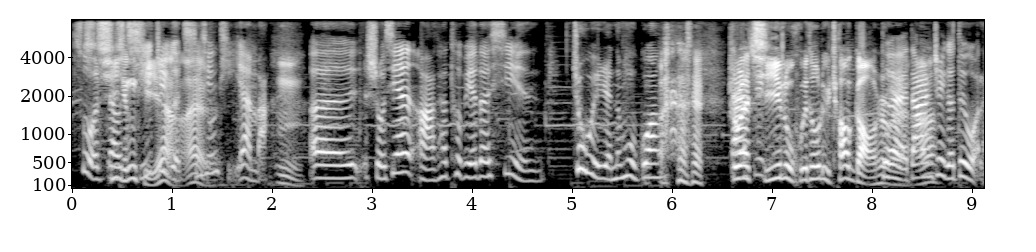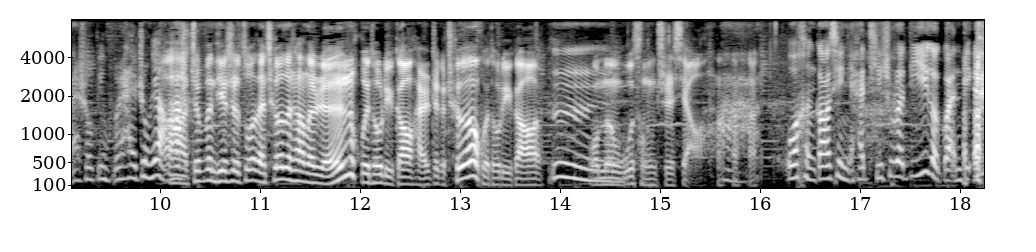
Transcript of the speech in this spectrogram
坐骑这个骑行体验吧。嗯，呃，首先啊，它特别的吸引周围人的目光。是不是骑一路回头率超高？是吧？对，当然啊这个对我来说并不是太重要啊，这问题是坐在车子上的人回头率高，还是这个车回头率高？嗯，我们无从知晓。啊，我很高兴你还提出了第一个观点。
